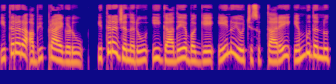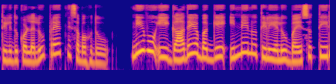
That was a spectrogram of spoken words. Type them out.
ಇತರರ ಅಭಿಪ್ರಾಯಗಳು, ಇತರ ಜನರು ಈ ಗಾದೆಯ ಬಗ್ಗೆ ಏನು ಯೋಚಿಸುತ್ತಾರೆ ಎಂಬುದನ್ನು ತಿಳಿದುಕೊಳ್ಳಲು ಪ್ರಯತ್ನಿಸಬಹುದು. ನೀವು ಈ ಗಾದೆಯ ಬಗ್ಗೆ ಇನ್ನೇನು ತಿಳಿಯಲು ಬಯಸುತ್ತೀರಿ?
